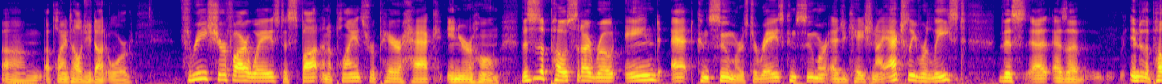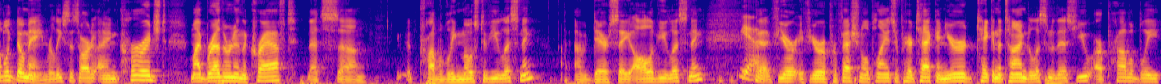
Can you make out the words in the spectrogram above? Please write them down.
um, appliantology.org. Three surefire ways to spot an appliance repair hack in your home. This is a post that I wrote aimed at consumers to raise consumer education. I actually released this uh, as a into the public domain. Released this article. I encouraged my brethren in the craft. That's um, probably most of you listening. I, would dare say all of you listening. Yeah. if you're if you're a professional appliance repair tech and you're taking the time to listen to this, you are probably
